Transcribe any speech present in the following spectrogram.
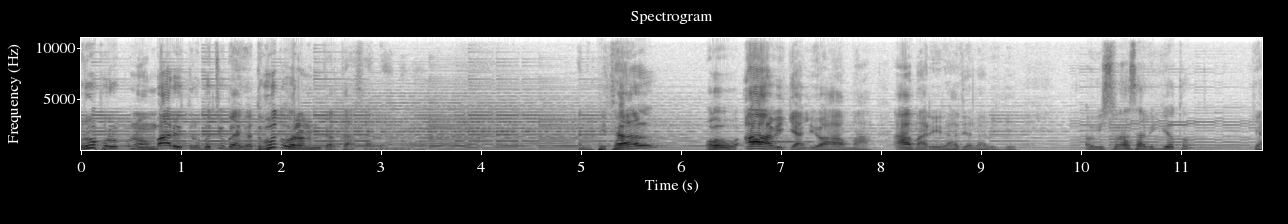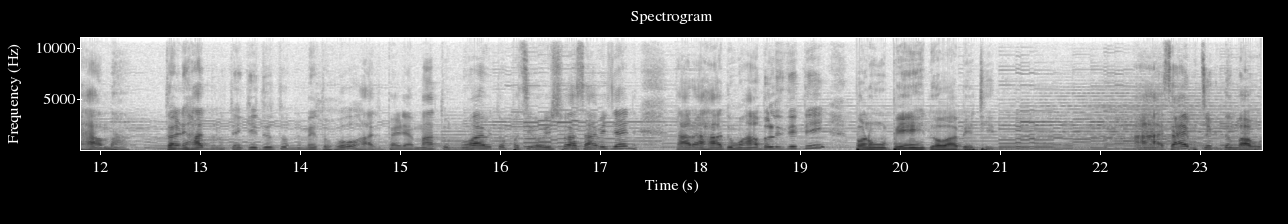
રૂપ રૂપનો અંબાર ઉતરો બચુભાઈ અદ્ભુત વર્ણન કરતા સાહેબ અને પિથલ, ઓ, આ આવી ગયા, લ્યો, હા, માં, આ મારી રાજલ આવી ગઈ. અવિશ્વાસ આવી ગયો તો? કે હા, માં, ત્રણ હાથનું તે કીધું તું ને મેં તો હો હાથ પાડ્યા. માં, તું ન આવી તો પછી અવિશ્વાસ આવી જાય ને? તારા હાથ હું હાંભળી દીધી, પણ હું ભેંસ દોવા બેઠી હતી. હા, સાહેબ જગદંબાબુ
